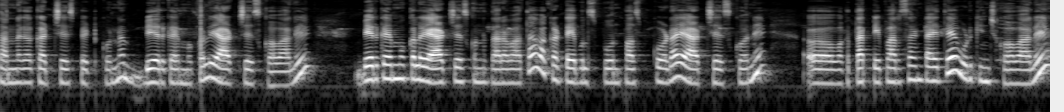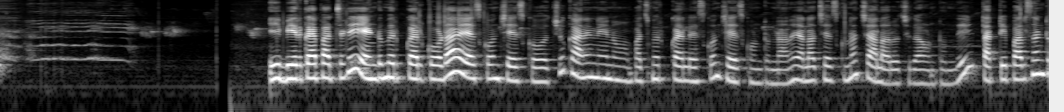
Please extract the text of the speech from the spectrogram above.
సన్నగా కట్ చేసి పెట్టుకున్న బీరకాయ ముక్కలు యాడ్ చేసుకోవాలి. బీరకాయ ముక్కలు యాడ్ చేసుకున్న తర్వాత ఒక టేబుల్ స్పూన్ పసుపు కూడా యాడ్ చేసుకొని ఒక థర్టీ పర్సెంట్ అయితే ఉడికించుకోవాలి. ఈ బీరకాయ పచ్చడి ఎండుమిరపకాయలు కూడా వేసుకొని చేసుకోవచ్చు కానీ నేను పచ్చిమిరపకాయలు వేసుకొని చేసుకుంటున్నాను. ఎలా చేసుకున్నా చాలా రుచిగా ఉంటుంది. థర్టీ పర్సెంట్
